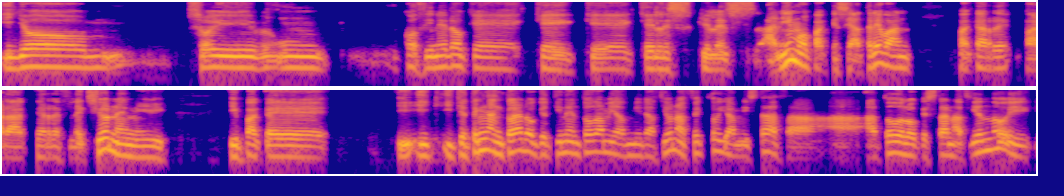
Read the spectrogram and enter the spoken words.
y yo soy un cocinero que, que, que, les, que les animo para que se atrevan, para que, para que reflexionen y, y para que, y, que tengan claro que tienen toda mi admiración, afecto y amistad a, a, todo lo que están haciendo y,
